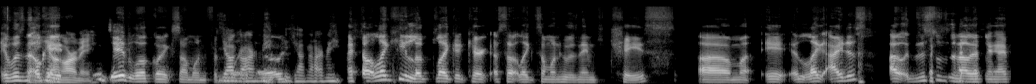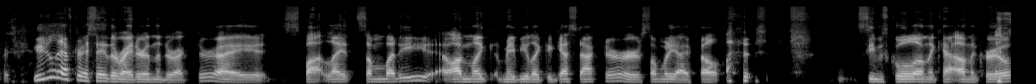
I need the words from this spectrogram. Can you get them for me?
It was Like, okay. Young Armie. He did look like someone from Young Armie, Young Armie. I felt like he looked like a character, so like someone who was named Chase. Um, it, like I just uh, this was another thing. I usually after I say the writer and the director, I spotlight somebody on like maybe like a guest actor or somebody I felt seems cool on the cat on the crew.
